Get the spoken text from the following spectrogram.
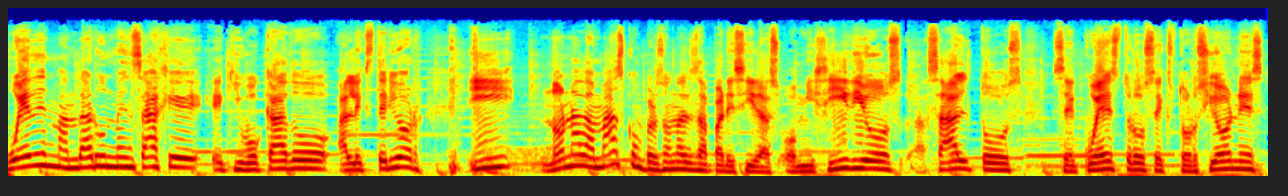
pueden mandar un mensaje equivocado al exterior. Y no nada más con personas desaparecidas, homicidios, asaltos, secuestros, extorsiones,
